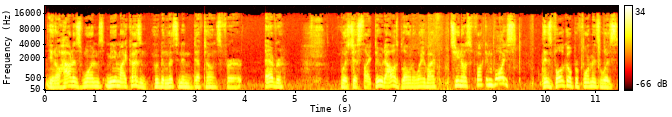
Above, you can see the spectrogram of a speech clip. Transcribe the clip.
You know, how does one's me and my cousin who've been listening to Deftones forever was just like, dude, I was blown away by Chino's fucking voice. His vocal performance was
